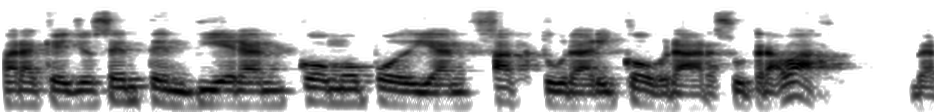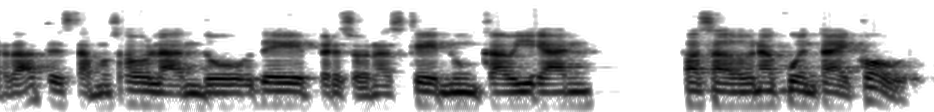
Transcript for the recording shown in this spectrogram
para que ellos entendieran cómo podían facturar y cobrar su trabajo, ¿verdad? Estamos hablando de personas que nunca habían pasado una cuenta de cobro.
